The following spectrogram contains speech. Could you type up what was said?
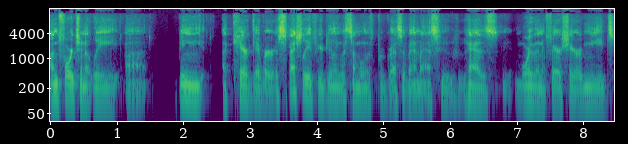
unfortunately, uh, being a caregiver, especially if you're dealing with someone with progressive MS who, who has more than a fair share of needs,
